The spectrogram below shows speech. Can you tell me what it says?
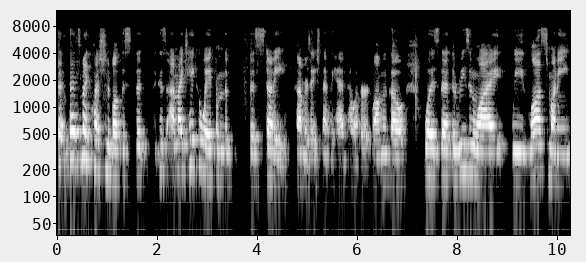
That, that's my question about this, that, because uh, my takeaway from the, the study conversation that we had, however, long ago, was that the reason why we lost money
